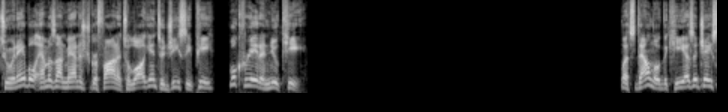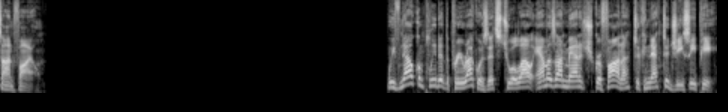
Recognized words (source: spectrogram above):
To enable Amazon Managed Grafana to log into GCP, we'll create a new key. Let's download the key as a JSON file. We've now completed the prerequisites to allow Amazon Managed Grafana to connect to GCP.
